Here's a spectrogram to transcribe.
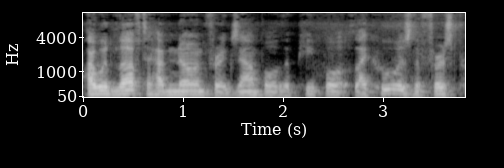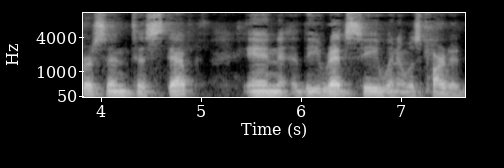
I would love to have known, for example, the people, like who was the first person to step in the Red Sea when it was parted.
